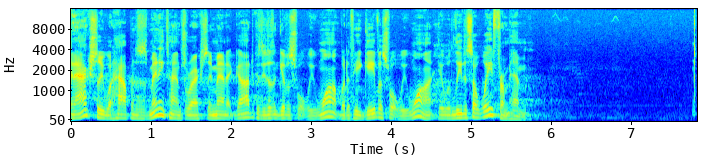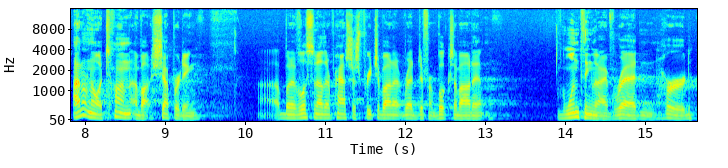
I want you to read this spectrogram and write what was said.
And actually, what happens is many times we're actually mad at God because He doesn't give us what we want, but if He gave us what we want, it would lead us away from Him. I don't know a ton about shepherding, uh, but I've listened to other pastors preach about it, read different books about it. One thing that I've read and heard,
